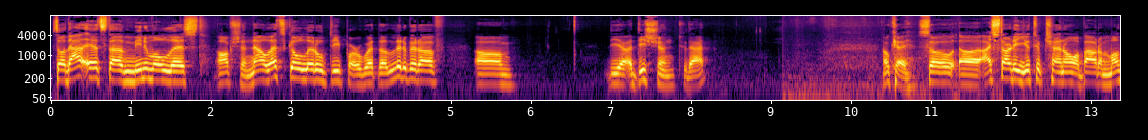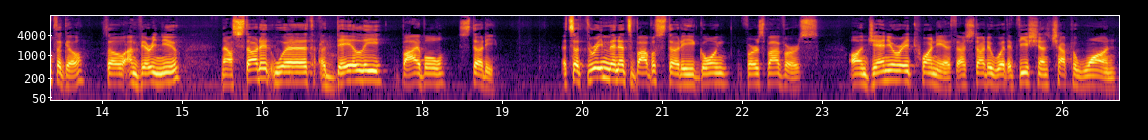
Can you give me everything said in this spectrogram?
So that is the minimalist option. Now let's go a little deeper with a little bit of um, the addition to that. Okay, so uh, I started YouTube channel about a month ago, so I'm very new. Now started with a daily Bible study. It's a three minutes Bible study going verse by verse. On January 20th, I started with Ephesians chapter 1,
